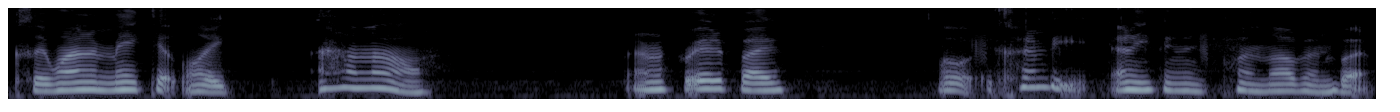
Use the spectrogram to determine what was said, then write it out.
Because I want to make it like, I don't know. I'm afraid if I, well, it couldn't be anything that you put in the oven, but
